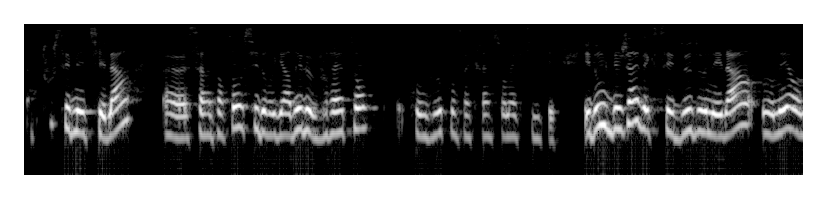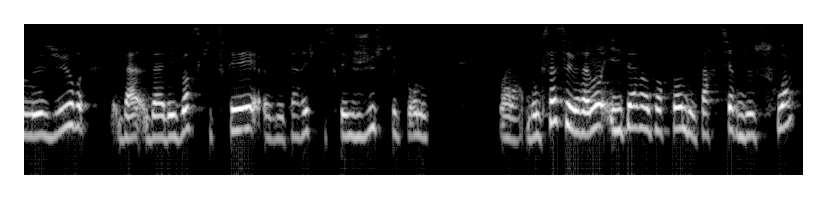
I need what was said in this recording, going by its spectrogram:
pour tous ces métiers-là, c'est important aussi de regarder le vrai temps qu'on veut consacrer à son activité. Et donc déjà avec ces deux données-là, on est en mesure bah, d'aller voir ce qui serait euh, le tarif qui serait juste pour nous. Voilà. Donc ça c'est vraiment hyper important de partir de soi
